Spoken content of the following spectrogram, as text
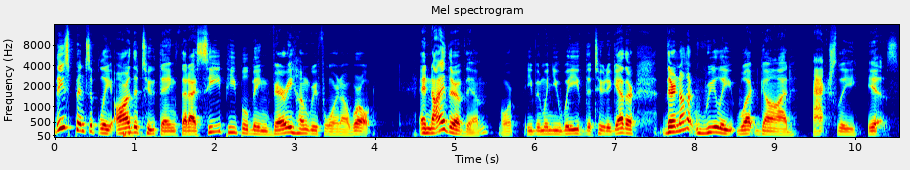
These principally are the two things that I see people being very hungry for in our world. And neither of them, or even when you weave the two together, they're not really what God actually is.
